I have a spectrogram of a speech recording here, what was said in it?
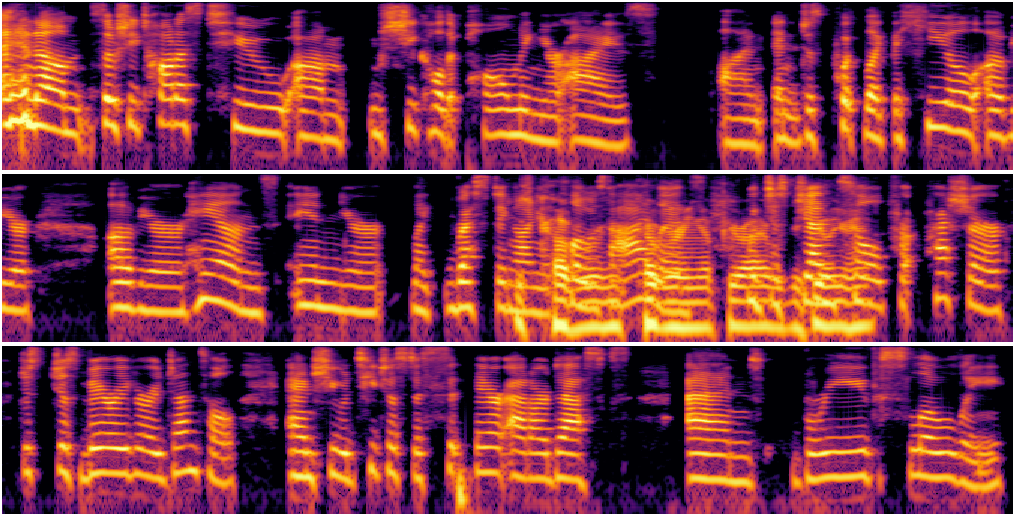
And um, so she taught us to, um, she called it palming your eyes on, and just put like the heel of your of your hands in your like resting Just on your covering closed eyelids up your with with just the heel of your hand. gentle pr- pressure just just very very gentle and she would teach us to sit there at our desks and breathe slowly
